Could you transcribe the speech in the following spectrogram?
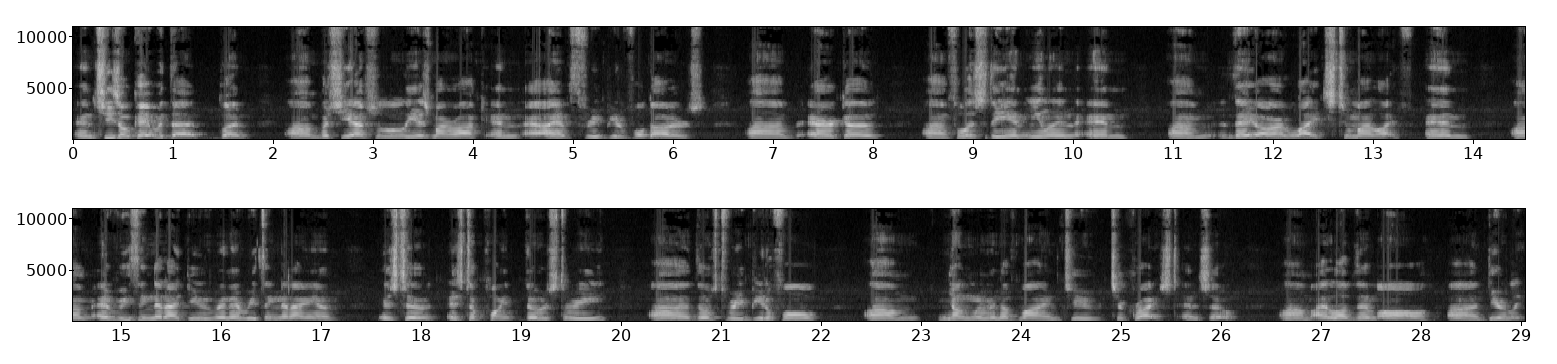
and she's okay with that. But um, but she absolutely is my rock. And I have three beautiful daughters, um, Erica, uh, Felicity, and Elin, and um, they are lights to my life. And um, everything that I do and everything that I am is to is to point those three uh, those three beautiful um, young women of mine to to Christ, and so um, I love them all uh, dearly.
